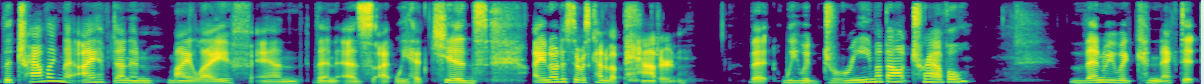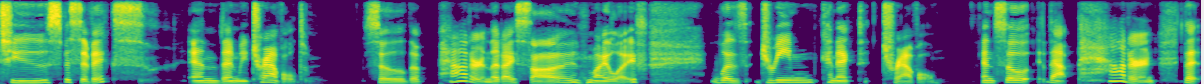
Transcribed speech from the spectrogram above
the traveling that I have done in my life, and then as I, we had kids, I noticed there was kind of a pattern that we would dream about travel, then we would connect it to specifics, and then we traveled. So the pattern that I saw in my life was dream, connect, travel. And so that pattern that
